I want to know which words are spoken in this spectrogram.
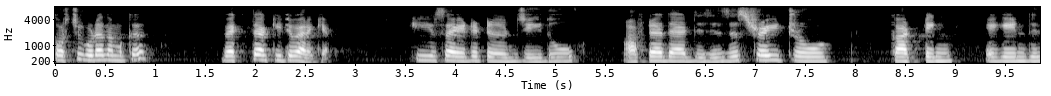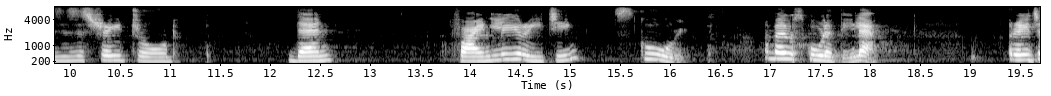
korchu kuda namaku vyakta akittu varakka here side turn jeedu after that this is a straight road cutting. Again this is a straight road. Then finally reaching school. School എത്തി അല്ലേ റിജ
